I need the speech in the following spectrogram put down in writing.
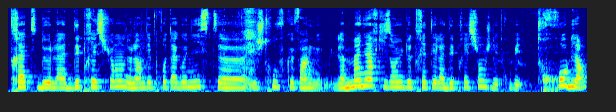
traite de la dépression de l'un des protagonistes euh, et je trouve que enfin la manière qu'ils ont eu de traiter la dépression, je l'ai trouvé trop bien.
